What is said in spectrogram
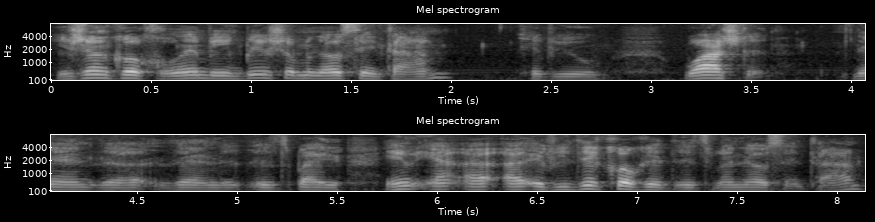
You shouldn't cook chulin being bisham no same time. If you washed it, then uh, then it's by uh, uh, if you did cook it, it's by no same time.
